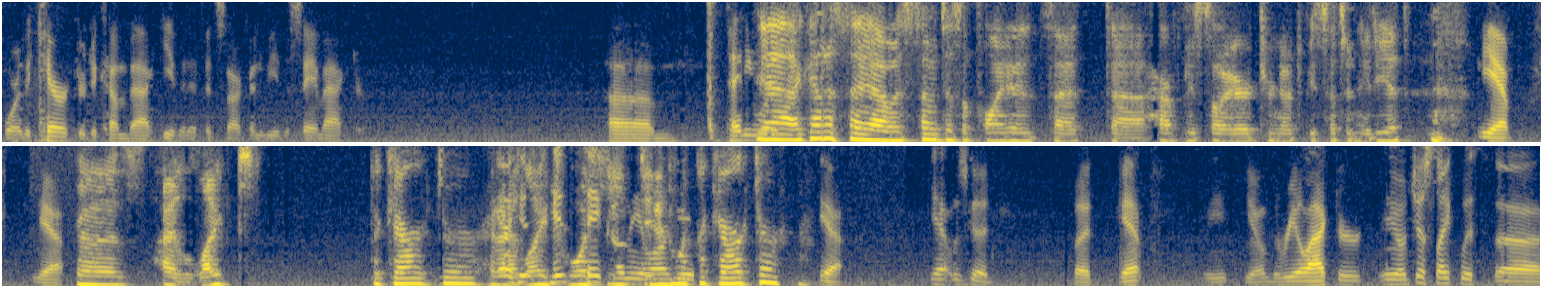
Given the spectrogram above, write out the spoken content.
for the character to come back, even if it's not going to be the same actor. Um, Yeah, I gotta say, I was so disappointed that uh, Hartley Sawyer turned out to be such an idiot Yep. Yeah. because I liked the character and Yeah, I his- liked his what he did with the character. Yeah. Yeah, it was good. But yeah, we, you know, the real actor, you know, just like with uh,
